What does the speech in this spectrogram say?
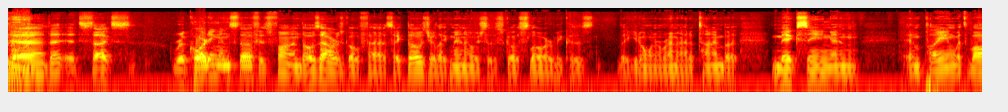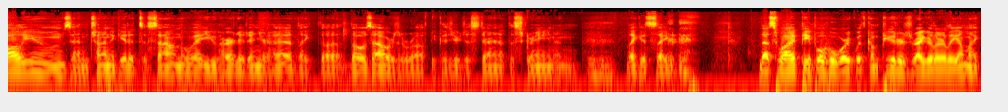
yeah, that it sucks. Recording and stuff is fun. Those hours go fast. Like those, you're like, man, I wish this goes slower because like you don't want to run out of time. But mixing and and playing with volumes and trying to get it to sound the way you heard it in your head, like the those hours are rough because you're just staring at the screen and hmm like it's like that's why people who work with computers regularly i'm like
